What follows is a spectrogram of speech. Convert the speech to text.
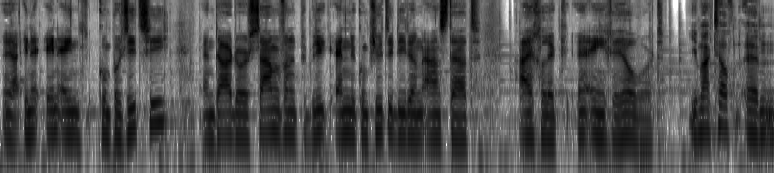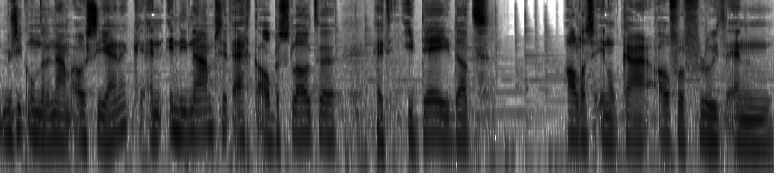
ja, in, een, in één compositie. En daardoor samen van het publiek en de computer die dan aanstaat, eigenlijk een één geheel wordt. Je maakt zelf uh, muziek onder de naam Oceanic. En in die naam zit eigenlijk al besloten het idee dat alles in elkaar overvloeit en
